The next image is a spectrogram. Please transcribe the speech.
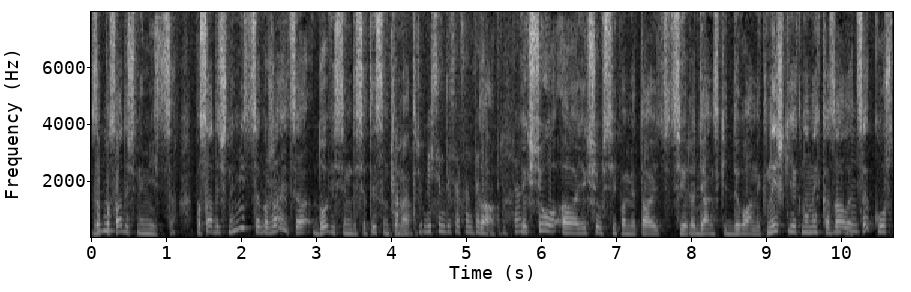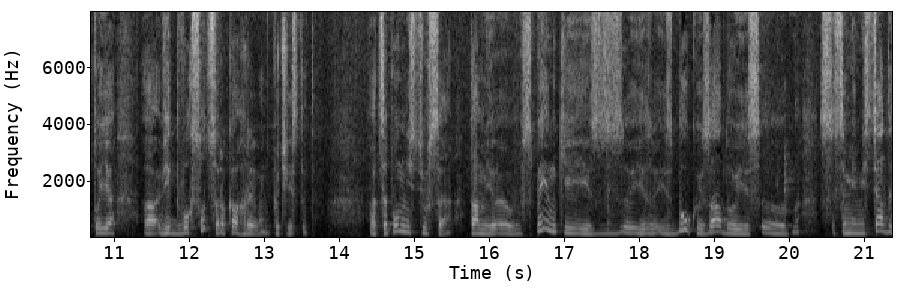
за посадочне місце. Посадочне місце вважається до 80 Ага, сантиметрів. 80 сантиметрів. Так, якщо, е, якщо всі пам'ятають ці радянські дивани, книжки, як на них казали, це коштує е, від 240 гривень почистити. А це повністю все. Там і в спинки, і з, і, і з боку, і ззаду, і е, самі місця, де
